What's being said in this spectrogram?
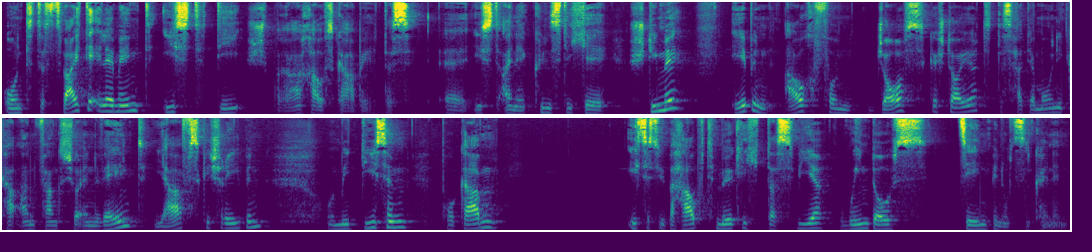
Und das zweite Element ist die Sprachausgabe. Das äh, ist eine künstliche Stimme, eben auch von JAWS gesteuert. Das hat ja Monika anfangs schon erwähnt, JAWS geschrieben. Und mit diesem Programm ist es überhaupt möglich, dass wir Windows 10 benutzen können.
